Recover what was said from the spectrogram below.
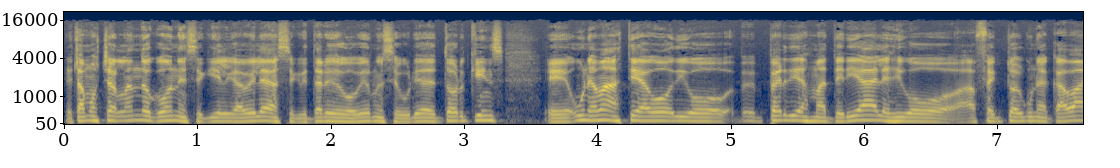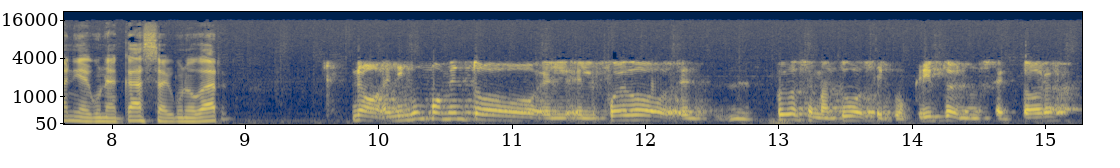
Estamos charlando con Ezequiel Gabela, secretario de Gobierno y Seguridad de Torkins. Eh, una más, te hago, digo, pérdidas materiales, digo, ¿afectó alguna cabaña, alguna casa, algún hogar? No, en ningún momento el, fuego el fuego se mantuvo circunscrito en un sector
